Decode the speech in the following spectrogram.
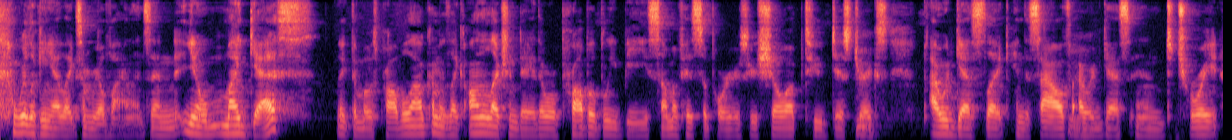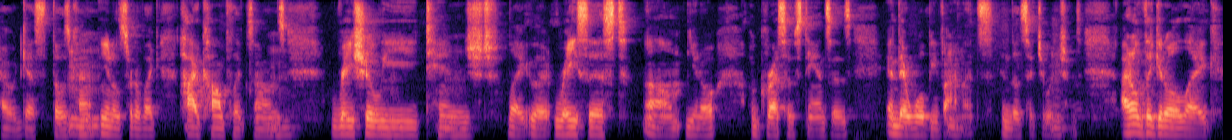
we're looking at like some real violence, and you know, my guess like the most probable outcome is like on election day there will probably be some of his supporters who show up to districts mm-hmm. i would guess like in the south mm-hmm. i would guess in detroit i would guess those mm-hmm. kind of you know sort of like high conflict zones mm-hmm. racially tinged like, like racist um, you know aggressive stances and there will be mm-hmm. violence in those situations i don't think it'll like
